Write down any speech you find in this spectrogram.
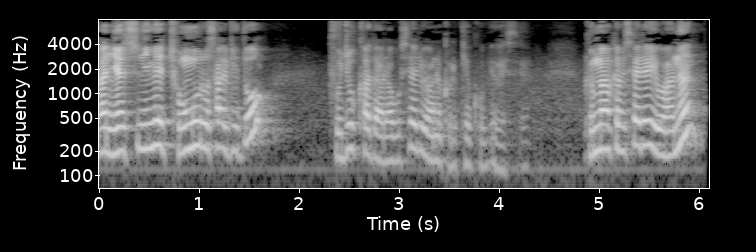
난 예수님의 종으로 살기도 부족하다라고 세례요한은 그렇게 고백했어요. 그만큼 세례요한은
